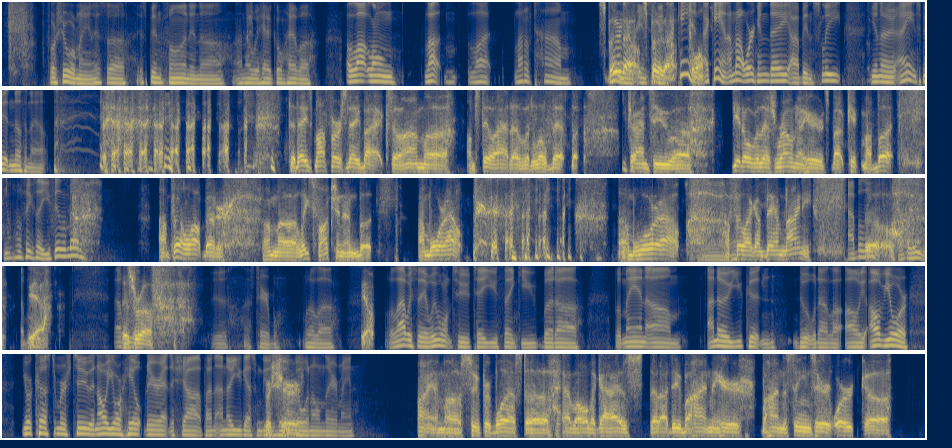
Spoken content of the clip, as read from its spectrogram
For sure, man. It's uh, it's been fun, and uh, I know we had gonna have a a lot long, lot, lot, lot of time. Spit it out. into Spit it out. I can't. I can't. I'm not working today. I've been asleep. You know, I ain't spitting nothing out. Today's my first day back, so I'm uh, I'm still out of it a little bit, but You feel, trying to uh, get over this Rona here. It's about kicked my butt. I'll fix that. You feeling better? I'm feeling a lot better. I'm uh, at least functioning, but I'm wore out. I'm wore out. I feel like I'm damn 90. I believe it. I Oh. believe it. I believe Yeah, it. It's rough. Yeah, that's terrible. Well, uh, Yep. Well, like we said, we want to tell you thank you, but uh, but man, um, I know you couldn't do it without lot, all all of your your customers too, and all your help there at the shop. I, I know you got some good For help sure. going on there, man. I am uh, super blessed to have all the guys that I do behind me here, behind the scenes here at work. Uh,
